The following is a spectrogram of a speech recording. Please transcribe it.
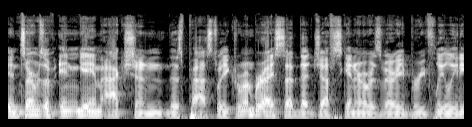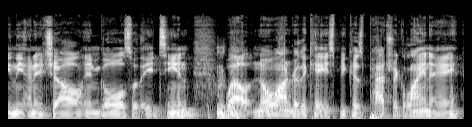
in terms of in-game action this past week, remember I said that Jeff Skinner was very briefly leading the NHL in goals with 18? well, no longer the case because Patrik Laine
